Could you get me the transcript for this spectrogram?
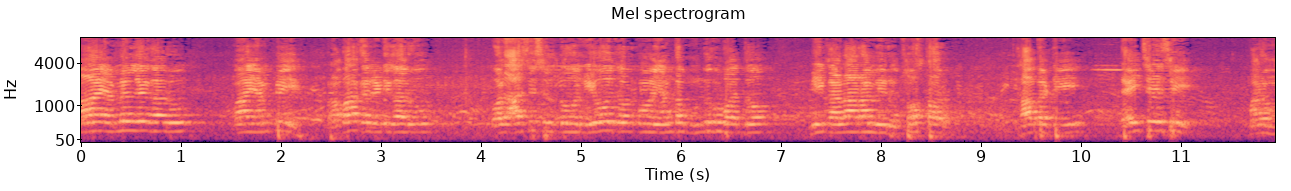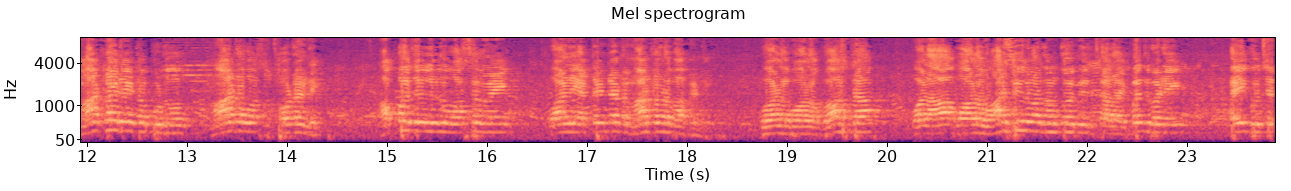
మా ఎమ్మెల్యే గారు మా ఎంపీ ప్రభాకర్ రెడ్డి గారు వాళ్ళ ఆశీస్సులతో నియోజకవర్గం ఎంత ముందుకు పోద్దో మీ కళ్ళారా మీరు చూస్తారు. కాబట్టి దయచేసి మనం మాట్లాడేటప్పుడు మాట వరుస చూడండి. అప్పజల్లులు వరుసలై వాళ్ళని ఎట్టంటే మాట్లాడబాకండి. వాళ్ళ వాళ్ళ గోష్ట వాళ్ళ వాళ్ళ ఆశీర్వాదంతో మీరు చాలా ఇబ్బంది పడి పైకి వచ్చే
